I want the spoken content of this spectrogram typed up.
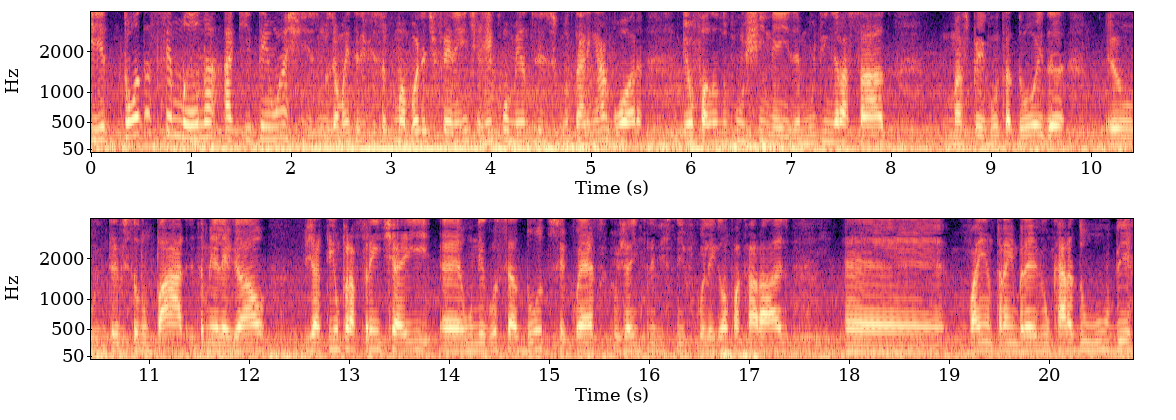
E toda semana aqui tem um achismos. É uma entrevista com uma bolha diferente. Recomendo vocês escutarem agora eu falando com um chinês. É muito engraçado. Umas perguntas doidas. Eu entrevistando um padre também é legal. Já tenho pra frente aí é, um negociador do sequestro que eu já entrevistei, ficou legal pra caralho. É, vai entrar em breve um cara do Uber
